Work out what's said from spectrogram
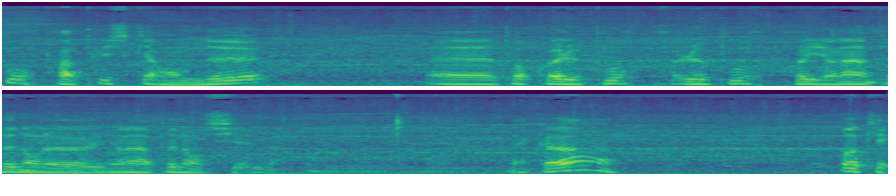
pourpre à plus 42. pourquoi le pourpre? Le pourpre, il y en a un peu dans le, il y en a un peu dans le ciel. D'accord? Ok.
